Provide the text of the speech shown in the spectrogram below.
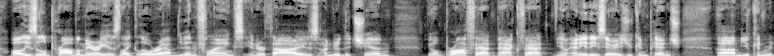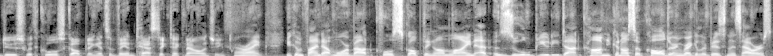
all these little problem areas like lower abdomen, flanks, inner thighs, under the chin, you know, bra fat, back fat, you know, any of these areas you can pinch, um, you can reduce with cool sculpting. It's a fantastic technology. All right. You can find out more about cool sculpting online at azulbeauty.com. You can also call during regular business hours.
